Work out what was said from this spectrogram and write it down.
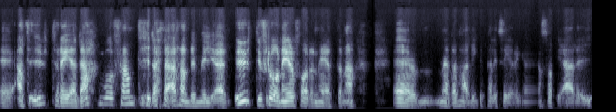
eh, att utreda vår framtida lärandemiljö utifrån erfarenheterna Eh, med den här digitaliseringen som vi är i.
